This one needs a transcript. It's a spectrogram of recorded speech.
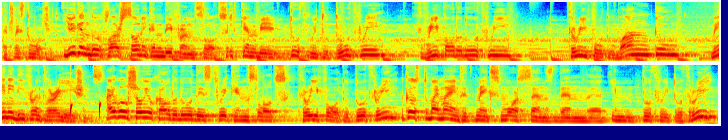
at least watch it. You can do Flash Sonic in different slots. It can be 2-3 to 2-3, 3-4 to 2-3, 3-4 to 1-2, many different variations. I will show you how to do this trick in slots 3-4 to 2-3, because to my mind it makes more sense than uh, in 2-3 to 3,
